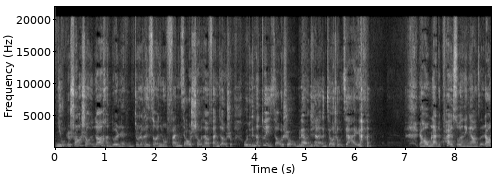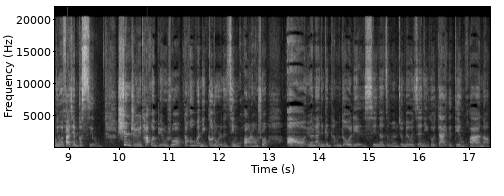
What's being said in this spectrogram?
扭着双手，你知道很多人就是很喜欢那种反脚手，他要反脚手，我就跟他对脚手，我们两个就像两个脚手架一样。然后我们俩就快速的那个样子，然后你会发现不行，甚至于他会，比如说他会问你各种人的近况，然后说，哦，原来你跟他们都有联系，那怎么就没有见你给我打一个电话呢？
